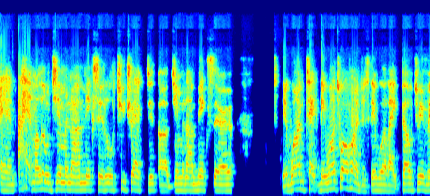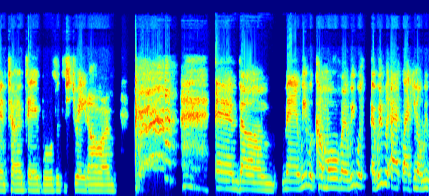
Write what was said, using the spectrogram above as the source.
And I had my little Gemini mixer, little two track uh, Gemini mixer. They weren't tech, they weren't 1200s. They were like belt driven turntables with the straight arm. and um, man, we would come over and we would and we would act like you know we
